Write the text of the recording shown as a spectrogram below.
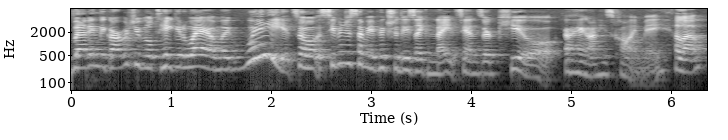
letting the garbage people take it away. I'm like, wait. So Steven just sent me a picture of these like nightstands. They're cute. Oh, hang on, he's calling me. Hello?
